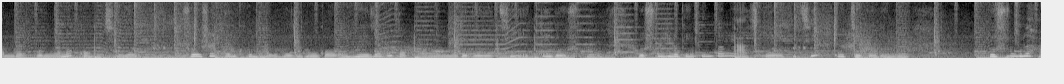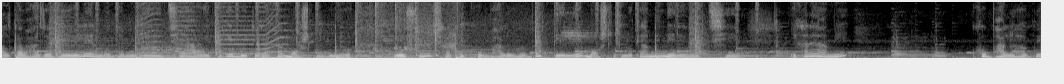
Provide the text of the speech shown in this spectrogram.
আমরার পরিমাণও কম ছিল। সরিষার তেল খুব ভালোভাবে যখন গরম হয়ে যাবে, তখন আমি এর মধ্যে দিয়ে দিচ্ছি একটি রসুন। রসুনগুলোকে কিন্তু আমি আস্তে রেখেছি, কুচি করিনি। রসুনগুলো হালকা ভাজা হয়ে গেলে এর মধ্যে আমি দিয়ে দিচ্ছি আগে থেকে বেটে রাখা মশলাগুলো। রসুনের সাথে খুব ভালোভাবে তেলে মশলাগুলোকে আমি নেড়ে নিচ্ছি। এখানে আমি খুব ভালোভাবে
